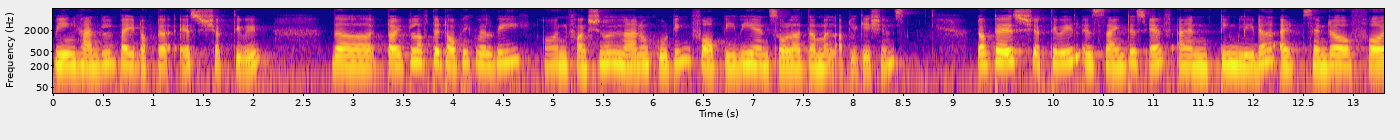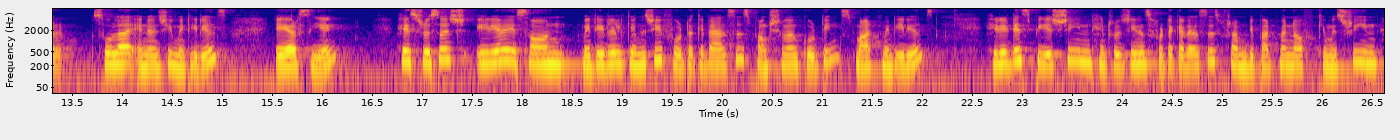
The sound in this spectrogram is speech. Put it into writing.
being handled by Dr. S. Sakthivel. The title of the topic will be on functional nano coating for PV and solar thermal applications. Dr. S. Sakthivel is scientist F and team leader at Center for Solar Energy Materials, ARCI. His research area is on material chemistry, photocatalysis, functional coating, smart materials. He did his PhD in heterogeneous photocatalysis from Department of Chemistry in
